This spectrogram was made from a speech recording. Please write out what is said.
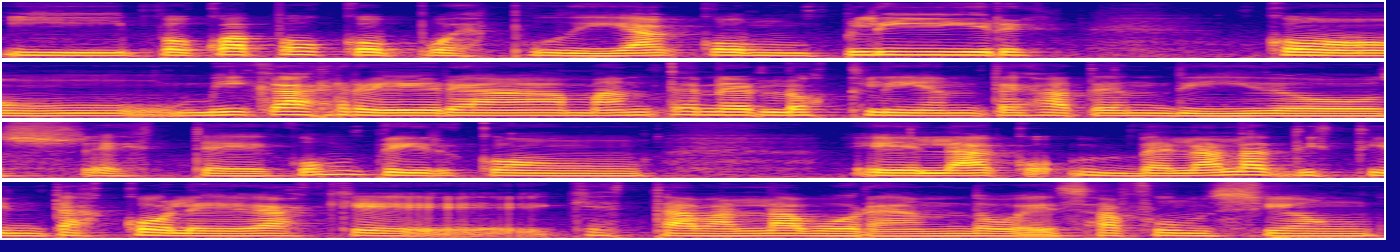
y poco a poco pues podía cumplir con mi carrera, mantener los clientes atendidos, este, cumplir con eh, la, las distintas colegas que, que, estaban laborando esa función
